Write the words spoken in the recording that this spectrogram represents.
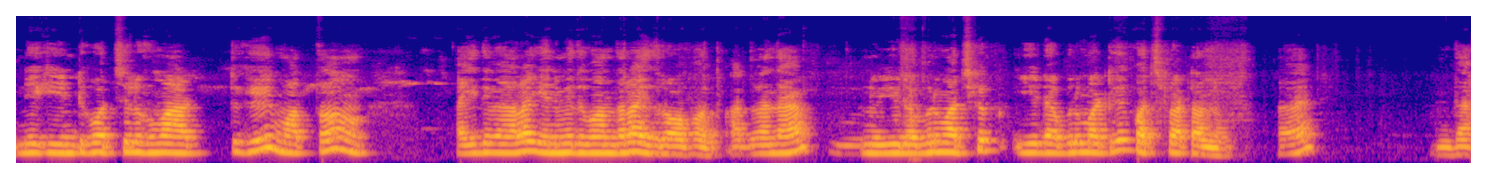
నీకు ఇంటికి వచ్చేలకు మట్టుకి మొత్తం ఐదు వేల ఎనిమిది వందల ఐదు రూపాయలు. అర్థమైందా? నువ్వు ఈ డబ్బులు మట్టుకి ఈ డబ్బులు మట్టుకి ఖర్చు పెట్టాలి నువ్వు? ఇందా.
